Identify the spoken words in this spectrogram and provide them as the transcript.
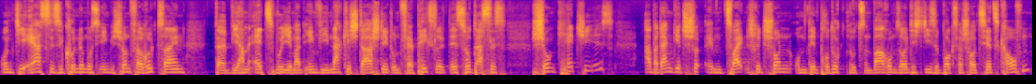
Und die erste Sekunde muss irgendwie schon verrückt sein, da, wir haben Ads, wo jemand irgendwie nackig dasteht und verpixelt ist, sodass es schon catchy ist. Aber dann geht es im zweiten Schritt schon um den Produktnutzen. Warum sollte ich diese Boxershorts jetzt kaufen?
